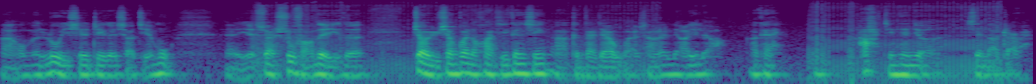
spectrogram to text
啊。我们录一些这个小节目，呃，也算书房的一个教育相关的话题更新啊，跟大家晚上来聊一聊。OK，好，今天就先到这儿吧。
